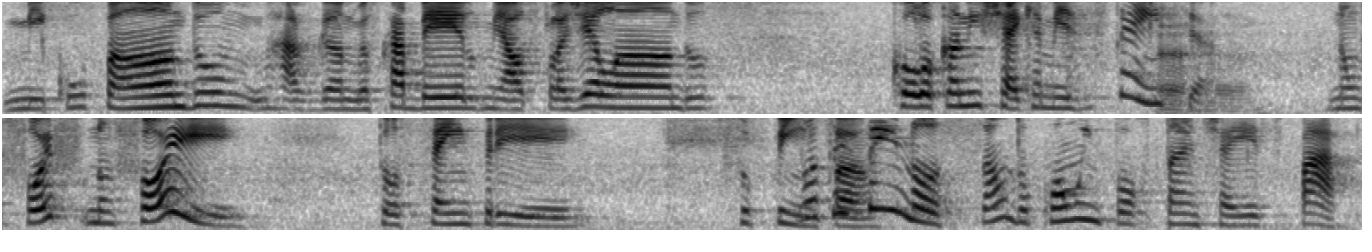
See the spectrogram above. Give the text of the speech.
Me culpando, rasgando meus cabelos, me autoflagelando, colocando em xeque a minha existência. Aham. Não foi, não foi. Tô sempre supimpa. Vocês têm noção do quão importante é esse papo?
